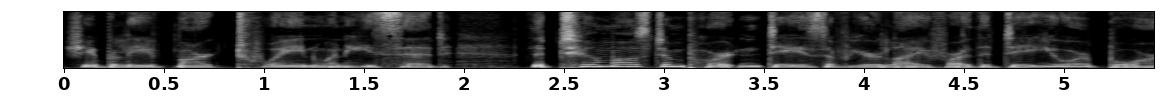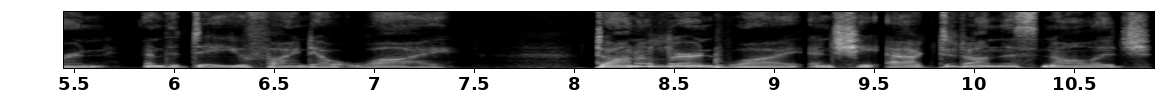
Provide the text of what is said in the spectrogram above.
She believed Mark Twain when he said, The two most important days of your life are the day you are born and the day you find out why. Donna learned why, and she acted on this knowledge,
